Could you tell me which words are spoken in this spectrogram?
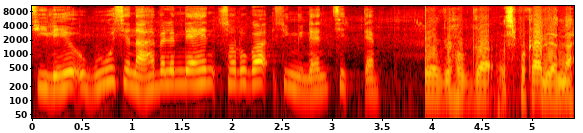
Силеһи угу сенаһы белемнәһин соруга сүңгүнен ситте. Йолга хогга спокалияна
